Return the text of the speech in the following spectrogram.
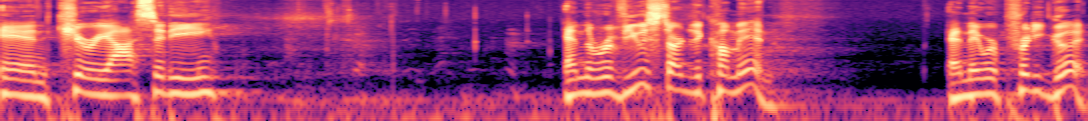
and curiosity. And the reviews started to come in, and they were pretty good.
